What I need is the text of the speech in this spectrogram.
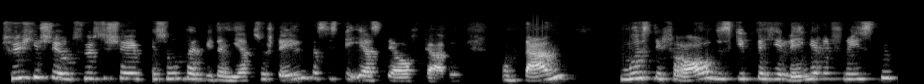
psychische und physische Gesundheit wiederherzustellen. Das ist die erste Aufgabe. Und dann muss die Frau, und es gibt ja hier längere Fristen,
